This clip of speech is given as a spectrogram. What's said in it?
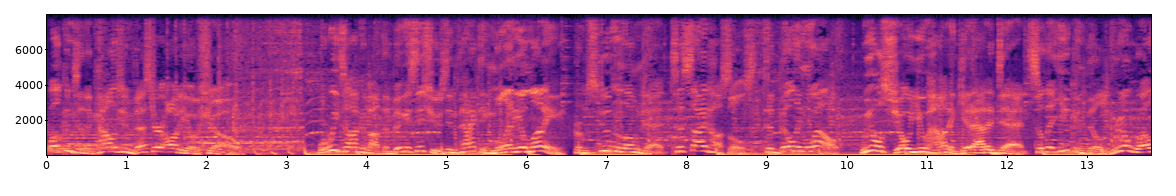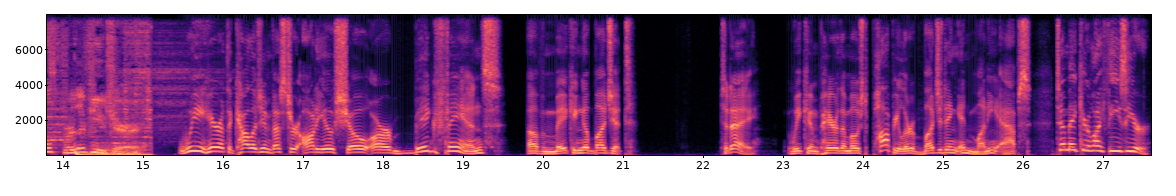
Welcome to the College Investor Audio Show, where we talk about the biggest issues impacting millennial money, from student loan debt to side hustles to building wealth. We will show you how to get out of debt so that you can build real wealth for the future. We here at the College Investor Audio Show are big fans of making a budget. Today, we compare the most popular budgeting and money apps to make your life easier.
